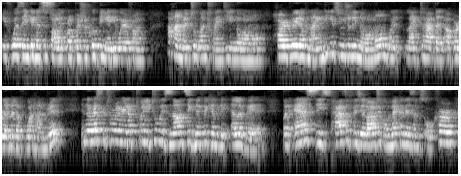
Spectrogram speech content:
If we're thinking a systolic blood pressure could be anywhere from 100 to 120 normal. Heart rate of 90 is usually normal. We like to have that upper limit of 100 and the respiratory rate of 22 is not significantly elevated. But as these pathophysiological mechanisms occur,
